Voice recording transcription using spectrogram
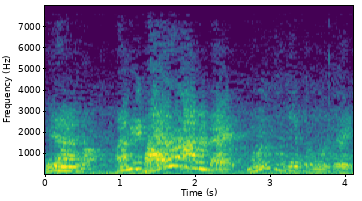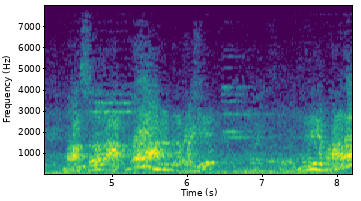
हे आणि मी बाहेरून आनंद आहे. म्हणून तुमच्याकडे बोलतोय माणसाला आपलाही आनंद पाहिजे. म्हणजे मला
